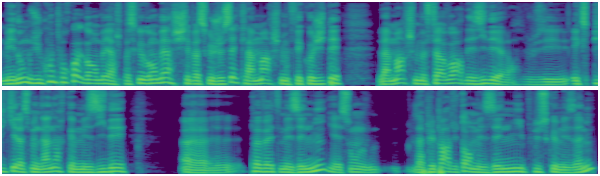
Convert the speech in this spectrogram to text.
Mais donc, du coup, pourquoi Gamberge? Parce que Gamberge, c'est parce que je sais que la marche me fait cogiter. La marche me fait avoir des idées. Alors, je vous ai expliqué la semaine dernière que mes idées, euh, peuvent être mes ennemis et sont la plupart du temps mes ennemis plus que mes amis.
